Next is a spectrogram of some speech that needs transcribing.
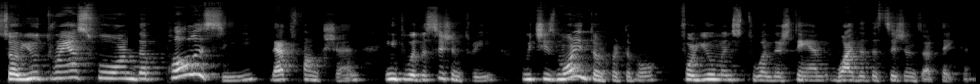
So you transform the policy, that function, into a decision tree, which is more interpretable for humans to understand why the decisions are taken.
